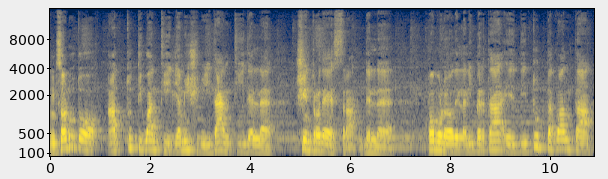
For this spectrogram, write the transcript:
Un saluto a tutti quanti gli amici militanti del centrodestra, del Popolo della Libertà e di tutta quanta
